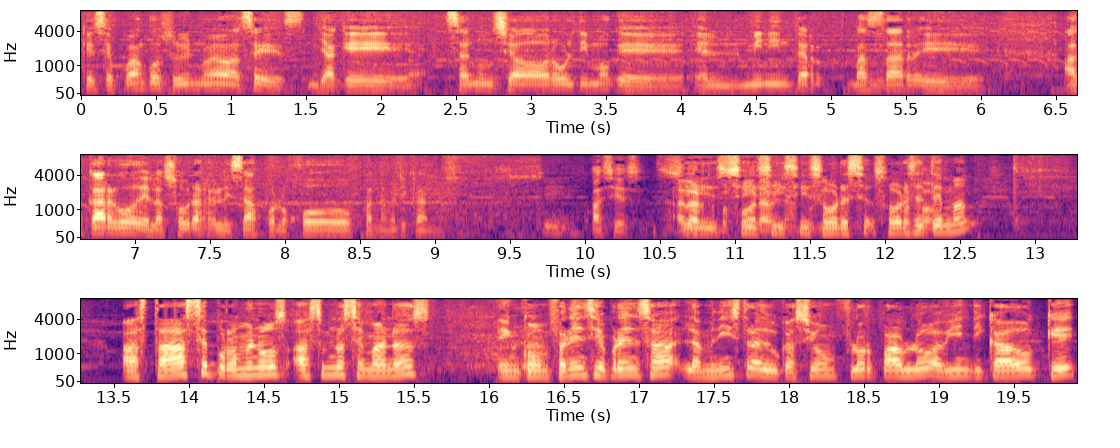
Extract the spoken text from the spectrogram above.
que se puedan construir nuevas sedes, ya que se ha anunciado ahora último que el Mini Inter va a estar eh, a cargo de las obras realizadas por los Juegos Panamericanos. Así es. Sí, por sí, favor, sí, sí, sobre ese, sobre Por ese favor. tema. Hasta hace por lo menos, hace unas semanas, en conferencia de prensa, la ministra de Educación, Flor Pablo, había indicado que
